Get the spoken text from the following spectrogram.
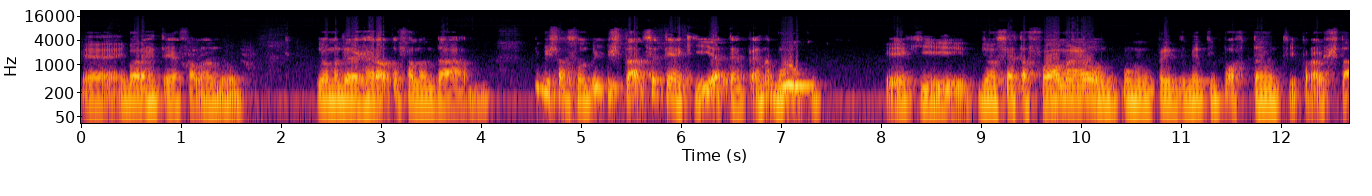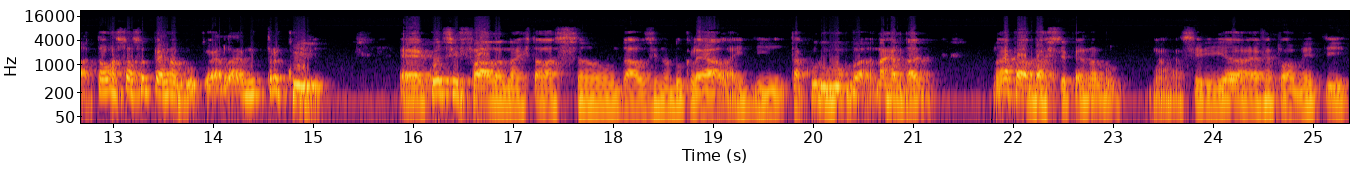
é, embora a gente esteja falando de uma maneira geral, estou falando da administração do Estado, você tem aqui até Pernambuco, que de uma certa forma é um, um, empreendimento importante para o Estado. Então a situação de Pernambuco ela é muito tranquila. É, quando se fala na instalação da usina nuclear lá em Itacuruba, na realidade não é para abastecer Pernambuco, né? seria eventualmente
